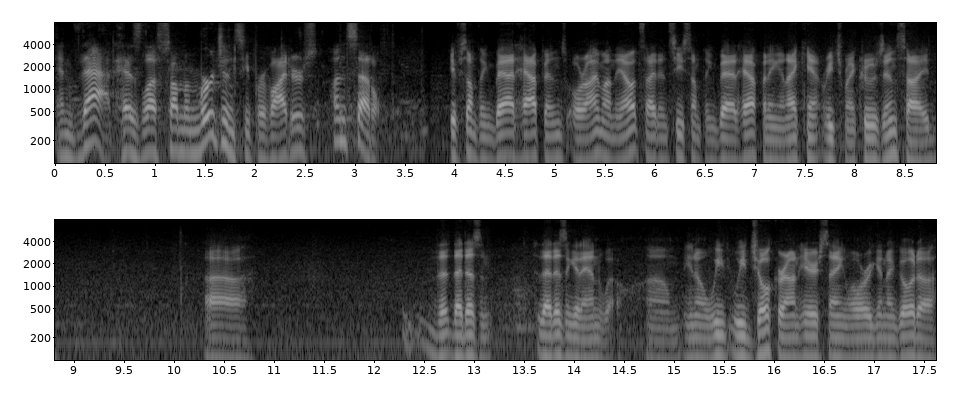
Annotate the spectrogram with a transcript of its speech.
and that has left some emergency providers unsettled if something bad happens or I'm on the outside and see something bad happening and I can't reach my crews inside, uh, that, that doesn't that isn't going to end well. Um, you know, we, we joke around here saying, well, we're going to go to,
